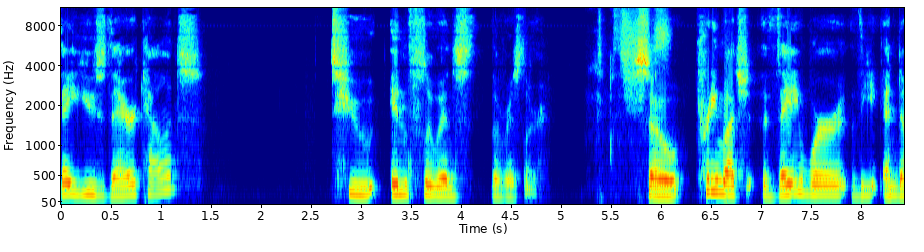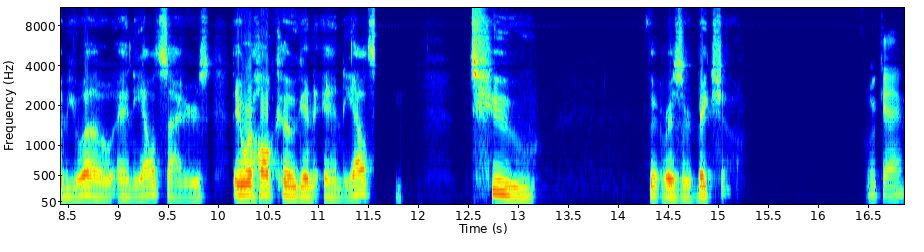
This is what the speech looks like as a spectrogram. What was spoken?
they use their talents to influence the Rizzler. So pretty much they were the NWO and the Outsiders. They were Hulk Hogan and the Outs to the Rizzler Big Show. Okay.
